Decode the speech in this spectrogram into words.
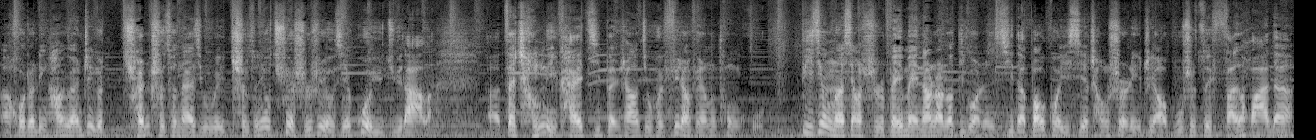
啊或者领航员这个全尺寸的 SUV，尺寸又确实是有些过于巨大了，呃，在城里开基本上就会非常非常的痛苦。毕竟呢，像是北美哪哪都地广人稀的，包括一些城市里，只要不是最繁华的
